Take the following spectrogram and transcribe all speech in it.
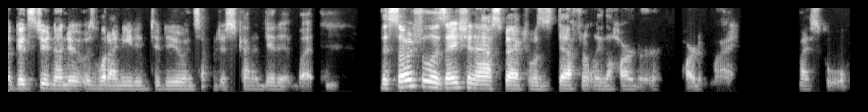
a good student i knew it was what i needed to do and so i just kind of did it but the socialization aspect was definitely the harder part of my my school.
